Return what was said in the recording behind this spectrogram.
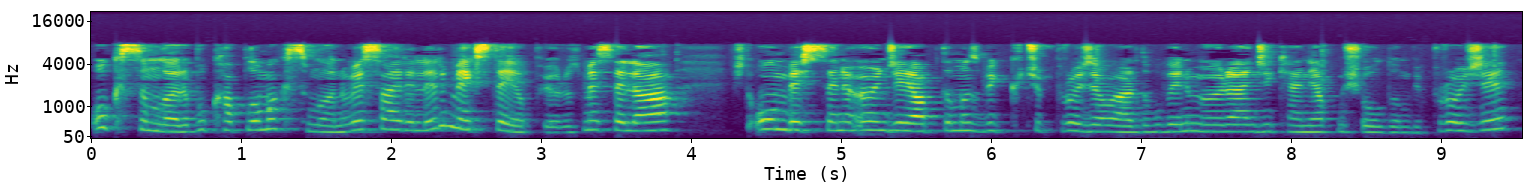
o kısımları, bu kaplama kısımlarını vesaireleri Max'te yapıyoruz. Mesela işte 15 sene önce yaptığımız bir küçük proje vardı. Bu benim öğrenciyken yapmış olduğum bir proje.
